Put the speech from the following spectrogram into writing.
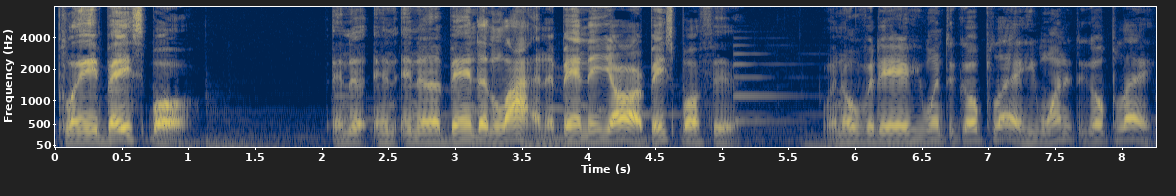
playing baseball in, a, in, in an abandoned lot, an abandoned yard, baseball field. Went over there, he went to go play. He wanted to go play.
